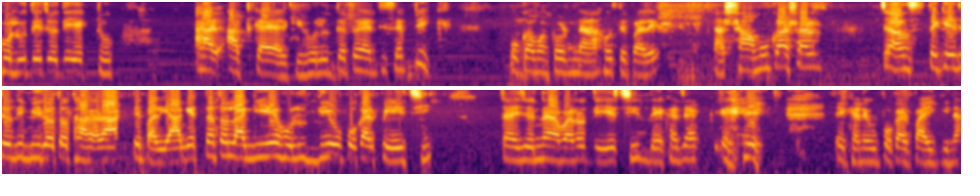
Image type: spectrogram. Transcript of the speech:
হলুদে যদি একটু আর আটকায় আর কি। হলুদটা তো অ্যান্টিসেপটিক পোকামাকড় না হতে পারে। আর শামুক আসার চান্স থেকে যদি বিরত রাখতে পারি, আগেরটা তো লাগিয়ে হলুদ দিয়ে উপকার পেয়েছি। তাই জন্য আবারও দিয়েছি দেখা যাক এখানে উপকার পাই কিনা।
